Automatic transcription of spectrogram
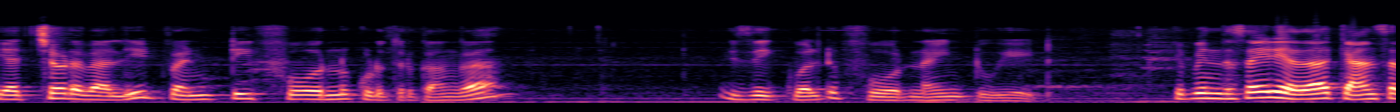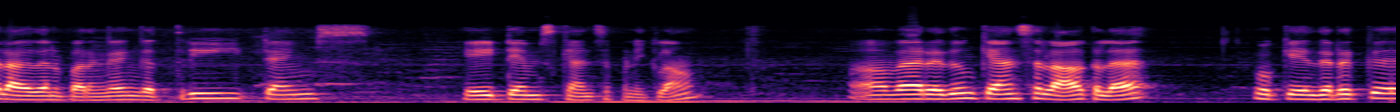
ஹெச்சோட வேல்யூ டுவெண்ட்டி ஃபோர்னு கொடுத்துருக்காங்க. Is equal to four nine two eight இப்போ இந்த சைடு எதாவது கேன்சல் ஆகுதுன்னு பாருங்கள் இங்கே three times eight times cancel பண்ணிக்கலாம். வேறு எதுவும் கேன்சல் ஆகலை. ஓகே இந்த இருக்க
